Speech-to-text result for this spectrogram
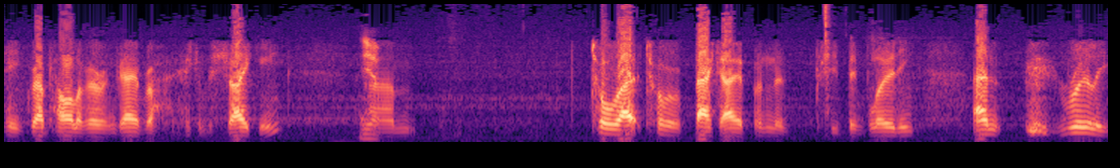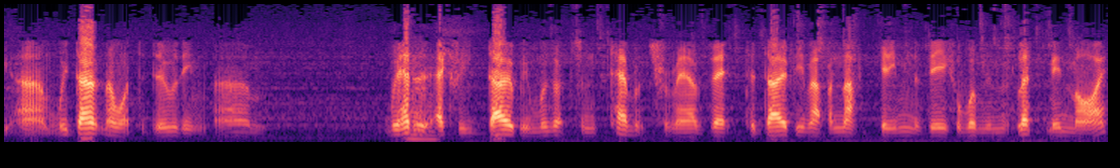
he grabbed hold of her and gave her a heck of a shaking. Yeah. Um, tore, tore her back open, and she'd been bleeding. And really, um, we don't know what to do with him. Um, we had to actually dope him. We got some tablets from our vet to dope him up enough to get him in the vehicle when we left him in my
